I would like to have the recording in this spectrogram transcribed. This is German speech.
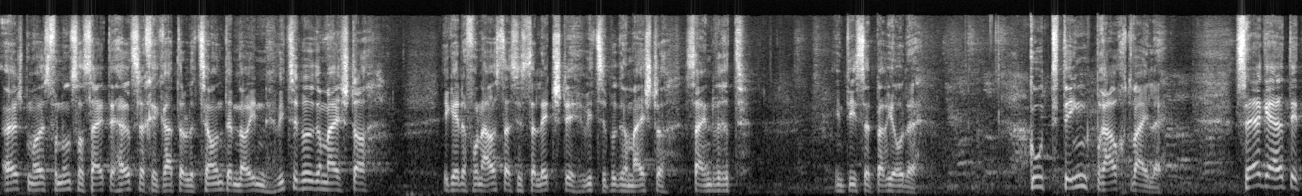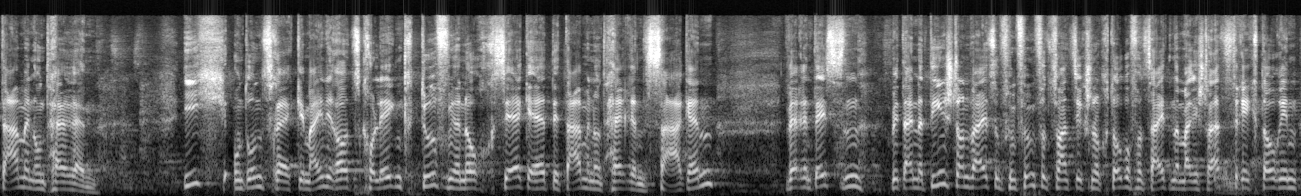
Erstmals von unserer Seite herzliche Gratulation dem neuen Vizebürgermeister. Ich gehe davon aus, dass es der letzte Vizebürgermeister sein wird in dieser Periode. Gut Ding braucht Weile. Sehr geehrte Damen und Herren, ich und unsere Gemeinderatskollegen dürfen ja noch sehr geehrte Damen und Herren sagen, währenddessen mit einer Dienstanweisung vom 25. Oktober von Seiten der Magistratsdirektorin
